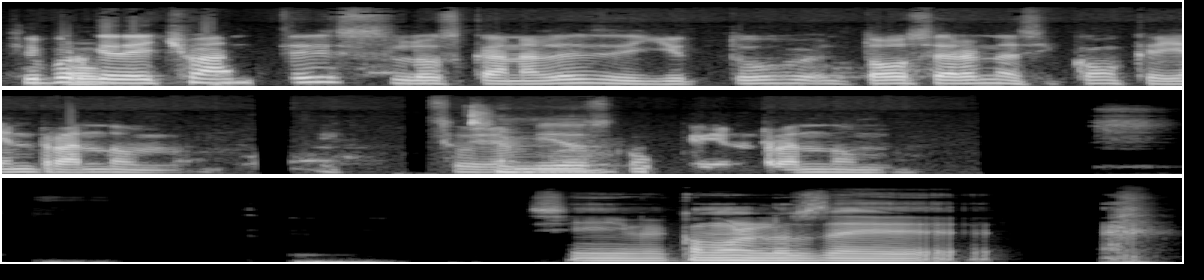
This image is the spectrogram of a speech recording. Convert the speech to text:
Sí, porque de hecho antes los canales de YouTube, todos eran así como que en random. Subían Sí, videos mo. como que en random. Sí, como los de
